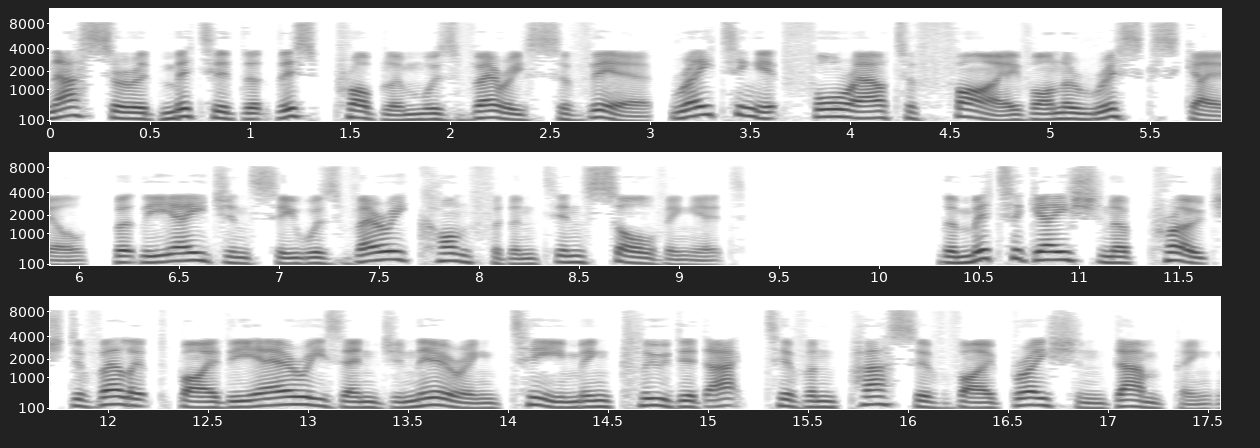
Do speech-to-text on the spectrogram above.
NASA admitted that this problem was very severe, rating it 4 out of 5 on a risk scale, but the agency was very confident in solving it. The mitigation approach developed by the Ares engineering team included active and passive vibration damping,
